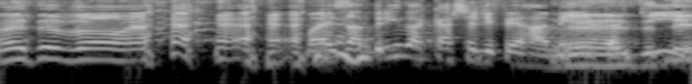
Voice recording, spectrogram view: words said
Muito bom, é. Mas abrindo a caixa de ferramentas é, aqui,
